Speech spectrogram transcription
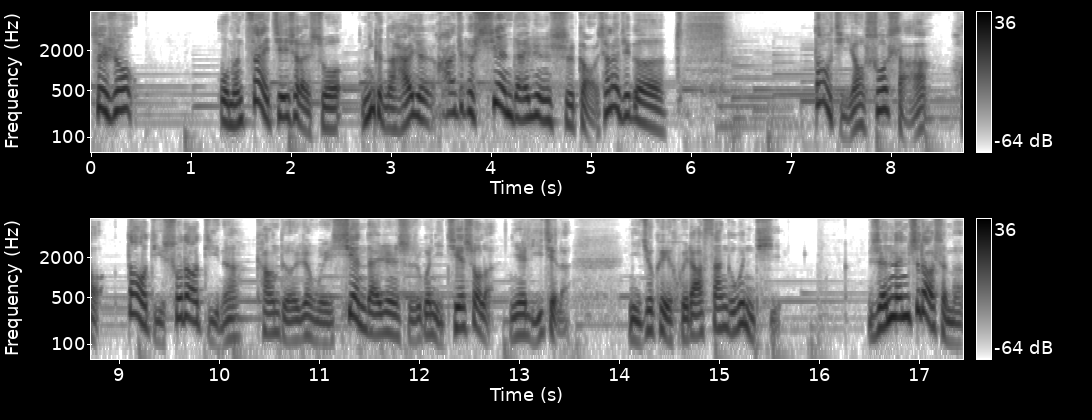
所以说。我们再接下来说，你可能还觉得啊，这个现代认识搞下来，这个到底要说啥？好，到底说到底呢？康德认为，现代认识，如果你接受了，你也理解了，你就可以回答三个问题：人能知道什么？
